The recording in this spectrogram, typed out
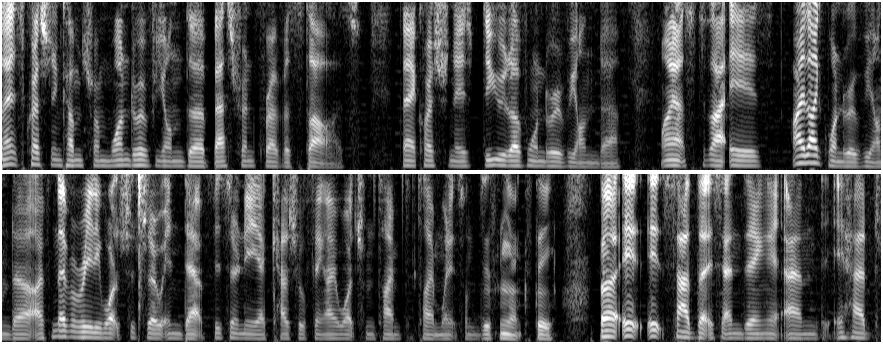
Next question comes from Wander Over Yonder, Best Friend Forever Stars. Their question is, do you love Wander Over Yonder? My answer to that is, I like Wander Over Yonder. I've never really watched the show in depth. It's only a casual thing I watch from time to time when it's on Disney XD. But it, it's sad that it's ending, and it had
